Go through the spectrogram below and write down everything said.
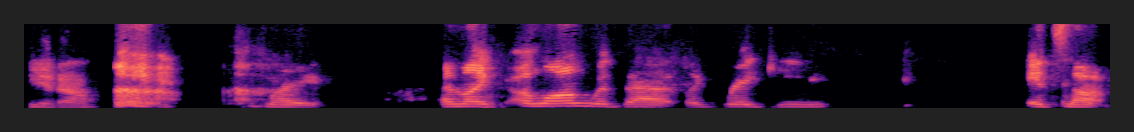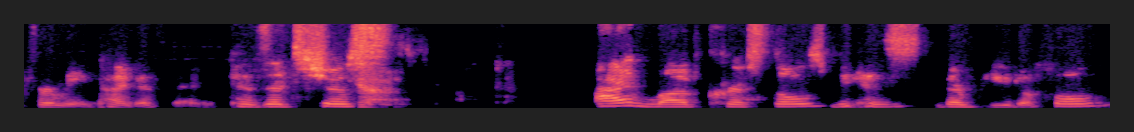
you know? right. And like, along with that, like Reiki, it's not for me kind of thing. Cause it's just, yeah. I love crystals because they're beautiful,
